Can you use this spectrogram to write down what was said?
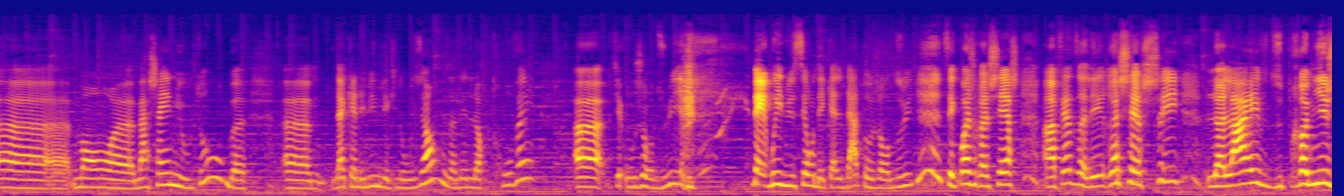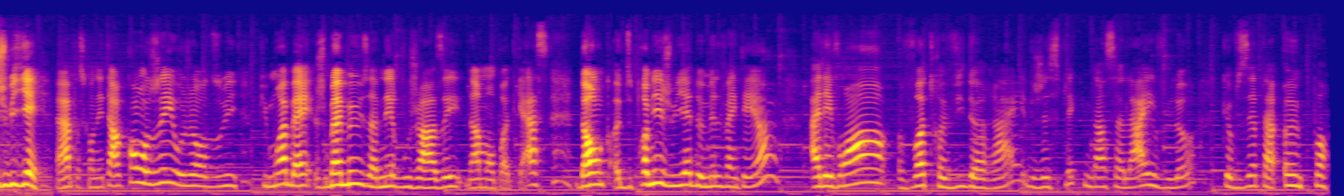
euh, mon, euh, ma chaîne YouTube, l'Académie de l'éclosion. Vous allez le retrouver. Aujourd'hui, Ben oui, Lucie, on est quelle date aujourd'hui? C'est quoi je recherche? En fait, vous allez rechercher le live du 1er juillet, hein, parce qu'on est en congé aujourd'hui. Puis moi, ben, je m'amuse à venir vous jaser dans mon podcast. Donc, du 1er juillet 2021, allez voir votre vie de rêve. J'explique dans ce live-là que vous êtes à un pas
